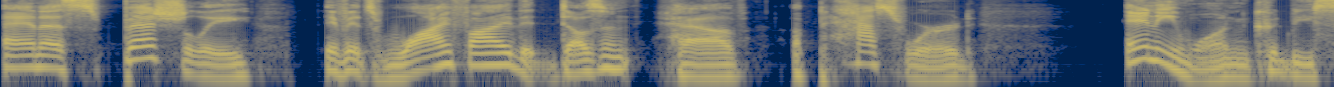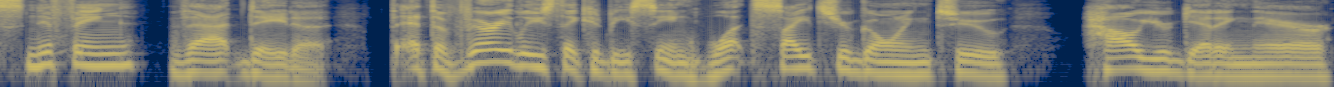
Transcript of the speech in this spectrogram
and especially if it's Wi Fi that doesn't have a password, anyone could be sniffing that data at the very least, they could be seeing what sites you're going to, how you're getting there,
